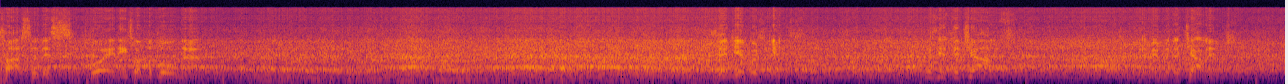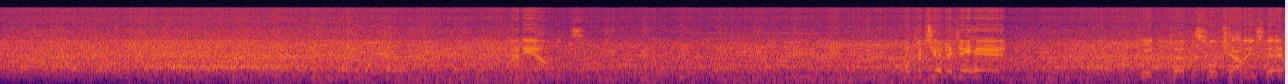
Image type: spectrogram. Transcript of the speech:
Top passer this boy, and he's on the ball now. Sergio Busquets. This is the chance. Came in with the challenge. Dani Alves. Opportunity here. Good purposeful challenge there.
